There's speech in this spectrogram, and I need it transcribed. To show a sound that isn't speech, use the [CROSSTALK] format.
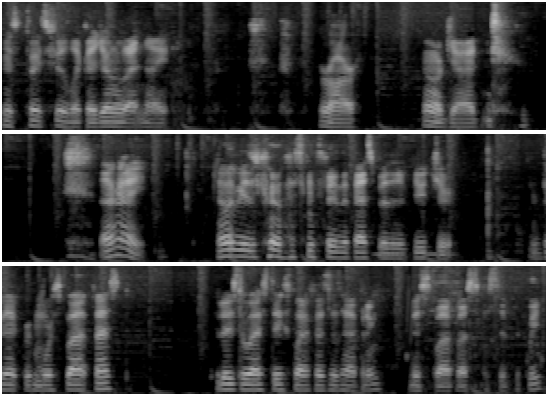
This place feels like a jungle at night. [LAUGHS] Rar. Oh god. [LAUGHS] Alright. Now that we're just ask us the past, present, and future. We're back with more Splatfest. Today's the last day Splatfest is happening. This Splatfest specifically.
